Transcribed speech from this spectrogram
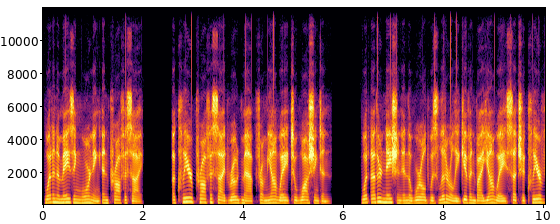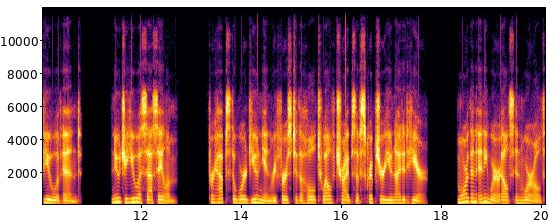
What an amazing warning and prophesy. A clear prophesied roadmap from Yahweh to Washington. What other nation in the world was literally given by Yahweh such a clear view of end? New Jerusalem. Perhaps the word union refers to the whole 12 tribes of scripture united here. More than anywhere else in world.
